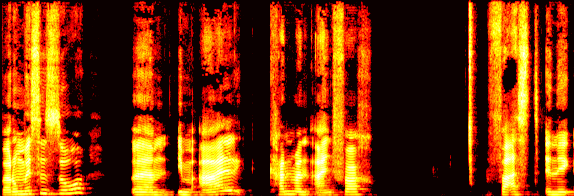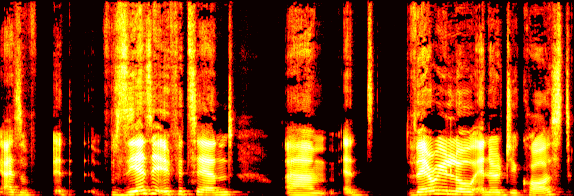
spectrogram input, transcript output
Warum ist es so? Ähm, Im All kann man einfach fast, in, also äh, sehr, sehr effizient, ähm, very low energy cost,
